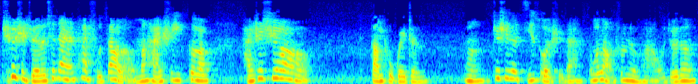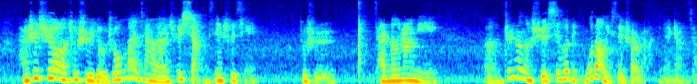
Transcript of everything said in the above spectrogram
确实觉得现代人太浮躁了，我们还是一个还是需要返璞归真。嗯，这是一个极左时代。我老说这个话，我觉得还是需要，就是有时候慢下来去想一些事情，就是才能让你嗯真正的学习和领悟到一些事儿吧，应该这样讲。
